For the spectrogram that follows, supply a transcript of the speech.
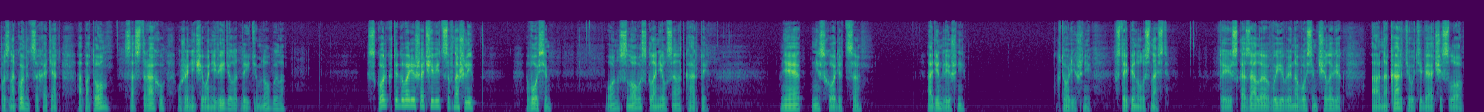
познакомиться хотят, а потом со страху уже ничего не видела, да и темно было. Сколько ты говоришь, очевидцев нашли? Восемь. Он снова склонился над картой. Нет, не сходится. Один лишний. Кто лишний? встрепенулась Настя. Ты сказала, выявлено восемь человек, а на карте у тебя число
